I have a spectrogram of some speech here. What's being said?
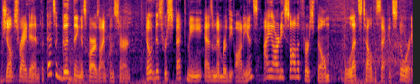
jumps right in. But that's a good thing as far as I'm concerned. Don't disrespect me as a member of the audience. I already saw the first film. Let's tell the second story.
